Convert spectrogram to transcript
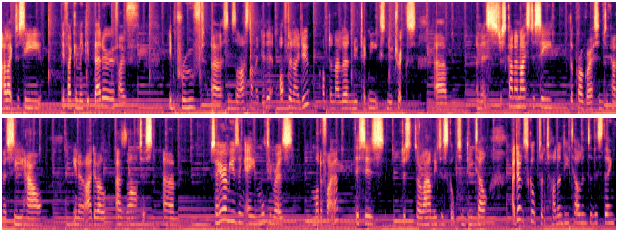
I like to see if I can make it better, if I've improved uh, since the last time I did it. Often I do. Often I learn new techniques, new tricks, um, and it's just kind of nice to see the progress and to kind of see how, you know, I develop as an artist. Um, so here I'm using a multi-res modifier. This is just to allow me to sculpt some detail. I don't sculpt a ton of detail into this thing,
